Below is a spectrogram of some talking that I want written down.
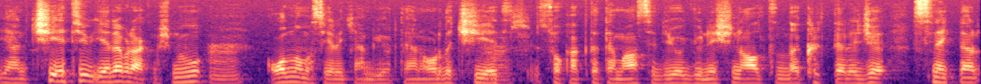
yani çiğ eti yere bırakmış. Şimdi bu olmaması gereken bir yurt. Yani orada çiğ et sokakta temas ediyor. Güneşin altında 40 derece sinekler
